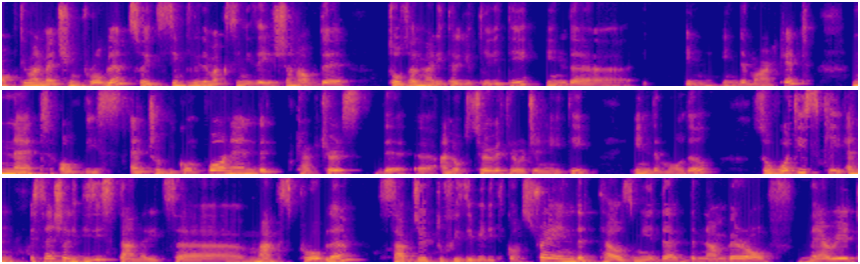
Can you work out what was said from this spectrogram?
optimal matching problem. So it's simply the maximization of the total marital utility in the, in, in the market, net of this entropy component that captures the uh, unobserved heterogeneity in the model. So what is key, and essentially this is standard, it's a max problem subject to feasibility constraint that tells me that the number of married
